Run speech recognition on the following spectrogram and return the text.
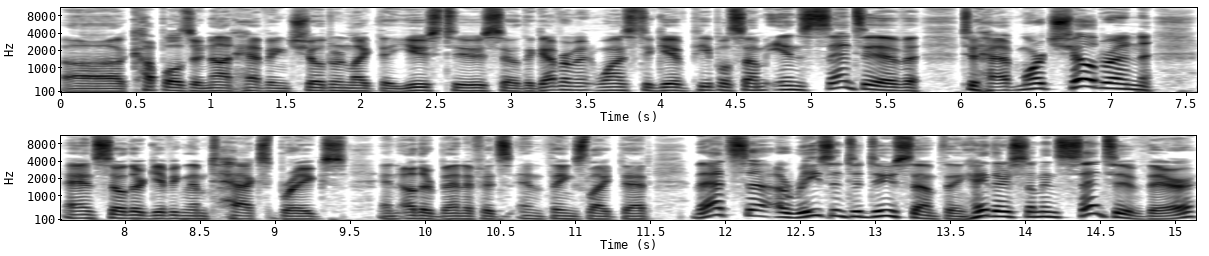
Uh, couples are not having children like they used to. So, the government wants to give people some incentive to have more children. And so, they're giving them tax breaks and other benefits and things like that. That's uh, a reason to do something. Hey, there's some incentive there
